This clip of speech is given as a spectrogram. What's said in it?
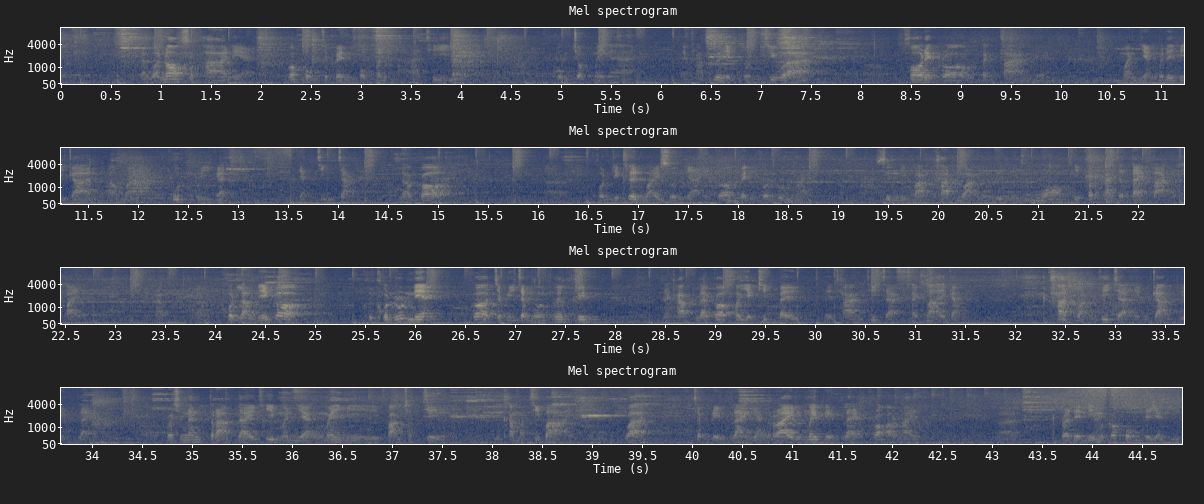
แต่ว่านอกสภาเนี่ยก็คงจะเป็นปมปัญหาที่คงจบไม่ง่ายนะครับด้วยเหตุผลที่ว่าข้อเรียกร้องต่างๆเนี่ยมันยังไม่ได้มีการเอามาพูดคุยกันอย่างจริงจังแล้วก็คนที่เคลื่อนไหวส่วนใหญ่ก็เป็นคนรุ่นใหม่ ซึ่งมีความคาดหวังหรือมีมุมมองที่ค่อนข้างจะแตกต่างกันไปนะครับคนเหล่านี้ก็คือคนรุ่นนี้ก็จะมีจำนวนเพิ่มขึ้นนะครับแล้วก็เขายังคิดไปในทางที่จะคล้ายๆกัน คาดหวังที่จะเห็นการเปลี่ยนแปลง เพราะฉะนั้นตราบใดที่มันยังไม่มีความชัดเจนหรือคำอธิบายนะว่าจะเปลี่ยนแปลงอย่างไรหรือไม่เปลี่ยนแปลงเพราะอะไร ประเด็นนี้มันก็คงจะยังอยู่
